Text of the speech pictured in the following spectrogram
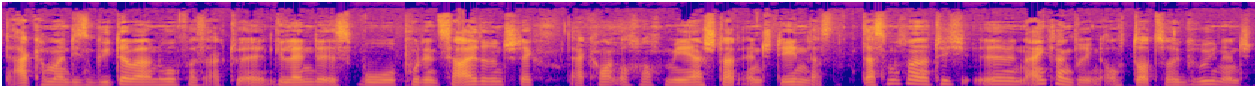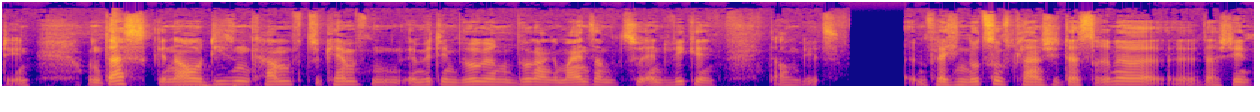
da kann man diesen Güterbahnhof, was aktuell Gelände ist, wo Potenzial drin steckt, da kann man auch noch mehr Stadt entstehen lassen. Das muss man natürlich äh, in Einklang bringen. Auch dort soll Grün entstehen. Und das, genau diesen Kampf zu kämpfen, äh, mit den Bürgerinnen und Bürgern gemeinsam zu entwickeln, darum geht's. Im Flächennutzungsplan steht das drin, äh, da steht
